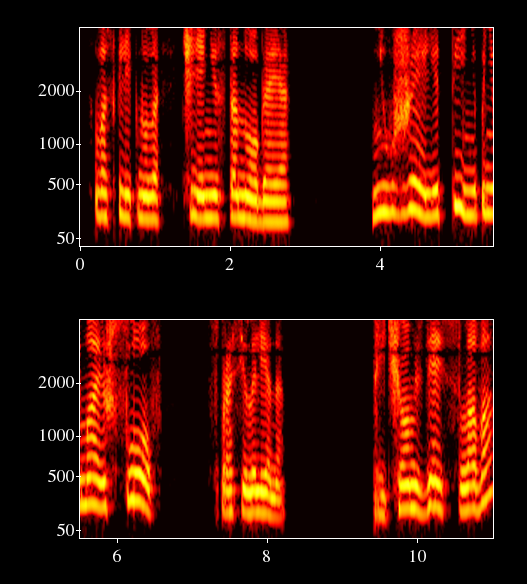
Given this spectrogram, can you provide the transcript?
— воскликнула членистоногая. «Неужели ты не понимаешь слов?» — спросила Лена. «При чем здесь слова?»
